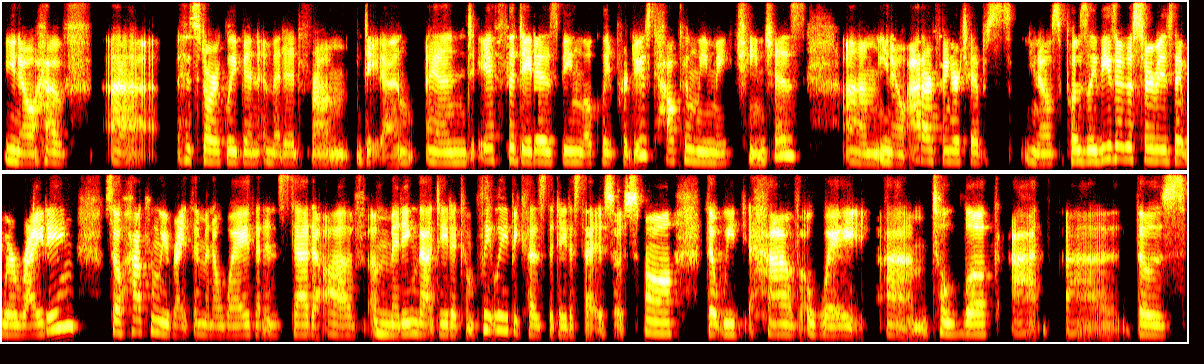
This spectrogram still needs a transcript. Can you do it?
you know, have uh, historically been omitted from data. And, and if the data is being locally produced how can we make changes? Um, you know at our fingertips you know supposedly these are the surveys that we're writing. So how can we write them in a way that instead of omitting that data completely because the data set is so small that we have a way um, to look at uh, those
